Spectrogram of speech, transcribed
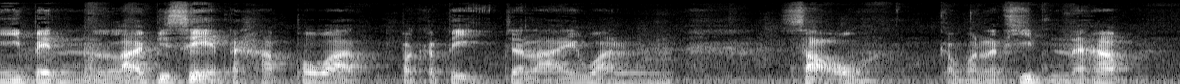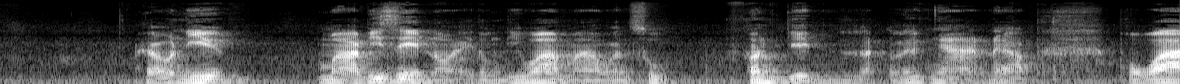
นี้เป็นไลฟ์พิเศษนะครับ เพราะว่าปกติจะไลฟ์วันเสาร์กับวันอาทิตย์นะครับ แต่วันนี้มาพิเศษหน่อยตรงที่ว่ามาวันศุกร์ตอนเย็นหลังเลิกงานนะครับ เพราะว่า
